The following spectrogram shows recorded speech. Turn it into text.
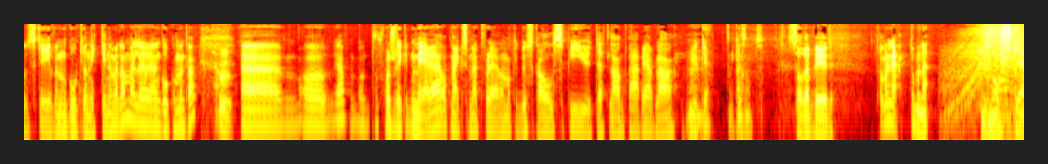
og skriv en god kronikk innimellom, eller en god kommentar. Eh, og ja, og Du får sikkert mer oppmerksomhet for det enn om at du skal spy ut et eller annet hver jævla uke. Ikke sant? Så det blir Tommel ned. Tommel ned. Norske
